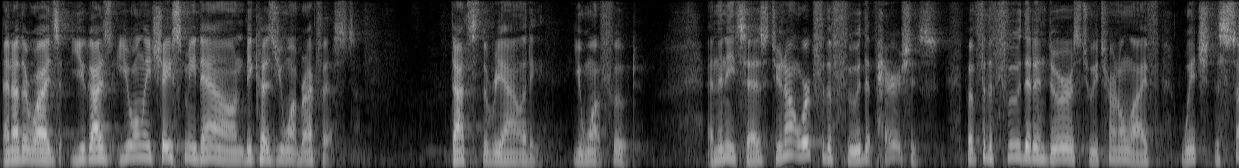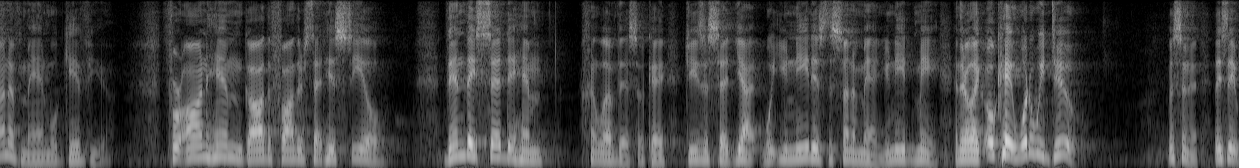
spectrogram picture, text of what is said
And otherwise, you guys, you only chase me down because you want breakfast. That's the reality. You want food. And then he says, Do not work for the food that perishes, but for the food that endures to eternal life, which the Son of Man will give you. For on him God the Father set his seal. Then they said to him, I love this, okay? Jesus said, Yeah, what you need is the Son of Man. You need me. And they're like, Okay, what do we do? Listen, they say,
